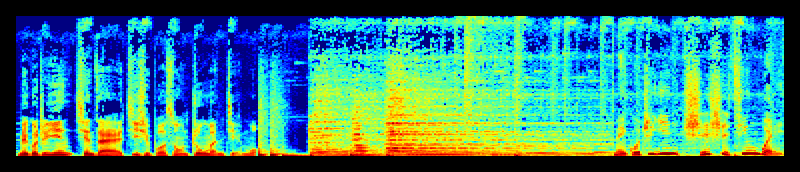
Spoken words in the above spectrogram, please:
美国之音现在继续播送中文节目。美国之音时事经纬。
